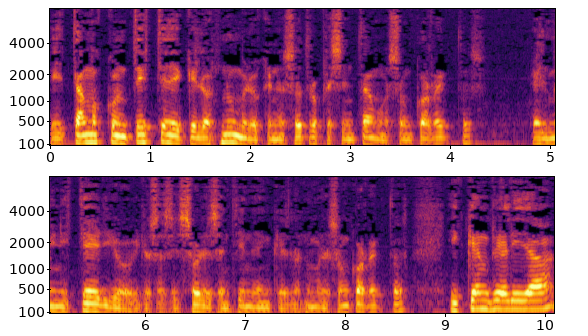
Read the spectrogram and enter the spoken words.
estamos contestes de que los números que nosotros presentamos son correctos, el ministerio y los asesores entienden que los números son correctos y que en realidad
